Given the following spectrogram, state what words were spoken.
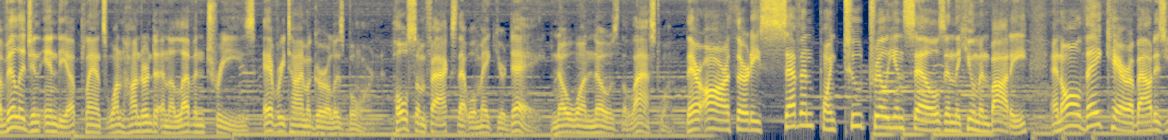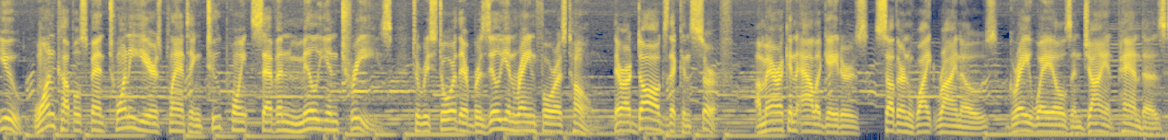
A village in India plants 111 trees every time a girl is born. Wholesome facts that will make your day. No one knows the last one. There are 37.2 trillion cells in the human body, and all they care about is you. One couple spent 20 years planting 2.7 million trees to restore their Brazilian rainforest home. There are dogs that can surf, American alligators, southern white rhinos, gray whales, and giant pandas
